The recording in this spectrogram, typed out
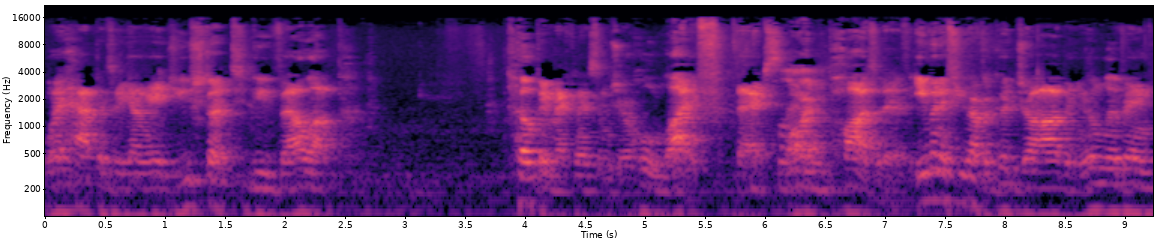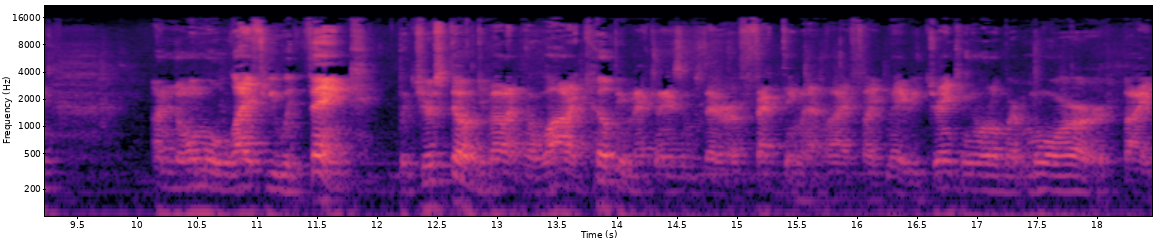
when it happens at a young age, you start to develop coping mechanisms your whole life that Absolutely. aren't positive. Even if you have a good job and you're living a normal life, you would think, but you're still developing a lot of coping mechanisms that are affecting that life, like maybe drinking a little bit more or by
